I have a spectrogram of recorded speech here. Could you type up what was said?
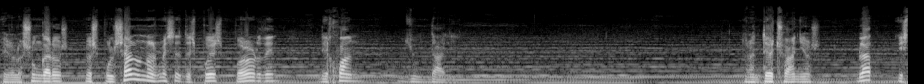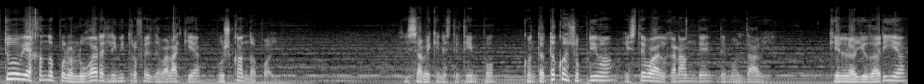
pero los húngaros lo expulsaron unos meses después por orden de Juan Yundadi. Durante ocho años, Vlad estuvo viajando por los lugares limítrofes de Valaquia buscando apoyo. Se sabe que en este tiempo contactó con su prima Esteban el Grande de Moldavia, quien lo ayudaría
